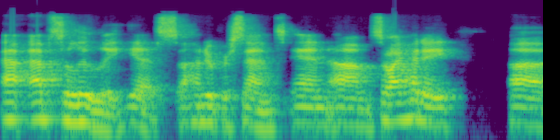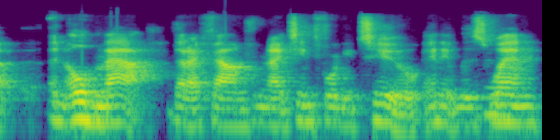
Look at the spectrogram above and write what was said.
Absolutely. Yes 100% and um, so i had a uh, an old map that i found from 1942 and it was mm-hmm. when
